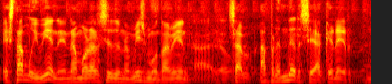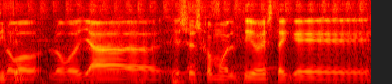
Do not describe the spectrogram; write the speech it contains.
Está muy bien enamorarse de uno mismo también. Claro. Aprenderse a querer. Luego, luego ya, eso es como el tío este que...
